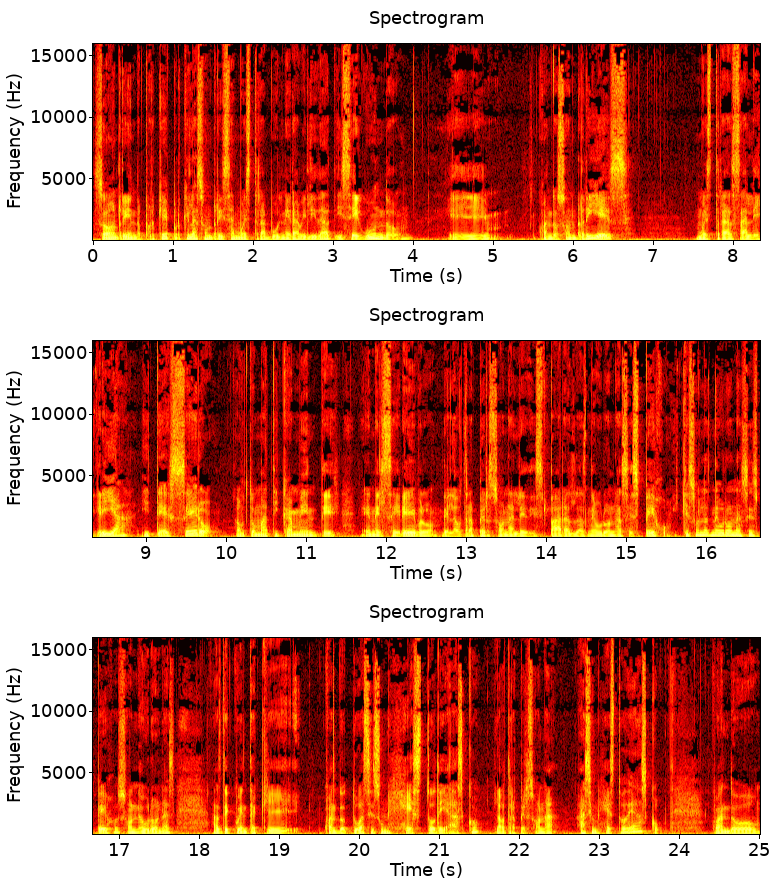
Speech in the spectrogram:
Sonriendo. ¿Por qué? Porque la sonrisa muestra vulnerabilidad. Y segundo, eh, cuando sonríes, muestras alegría y tercero, automáticamente en el cerebro de la otra persona le disparas las neuronas espejo. ¿Y qué son las neuronas espejo? Son neuronas, haz de cuenta que cuando tú haces un gesto de asco, la otra persona hace un gesto de asco. Cuando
